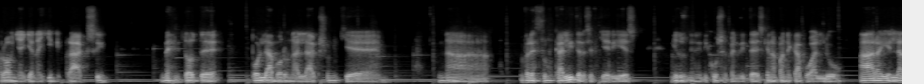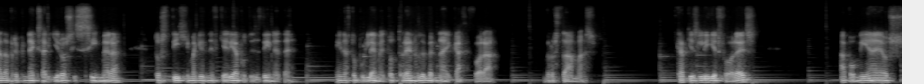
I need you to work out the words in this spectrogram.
χρόνια για να γίνει πράξη. Μέχρι τότε πολλά μπορούν να αλλάξουν και να βρεθούν καλύτερες ευκαιρίες για τους δυνητικούς επενδυτές και να πάνε κάπου αλλού. Άρα η Ελλάδα πρέπει να εξαργυρώσει σήμερα το στίχημα και την ευκαιρία που της δίνεται. Είναι αυτό που λέμε, το τρένο δεν περνάει κάθε φορά μπροστά μας. Κάποιες λίγες φορές, από μία έως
